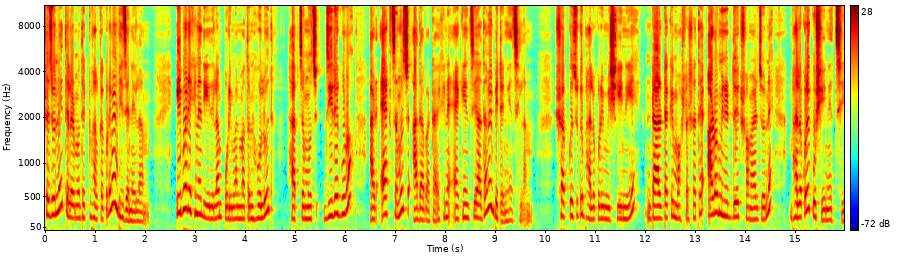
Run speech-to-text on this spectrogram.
সেজন্যই তেলের মধ্যে একটু হালকা করে আমি ভেজে নিলাম। এবার এখানে দিয়ে দিলাম পরিমাণ মতন হলুদ, হাফ চামচ জিরে গুঁড়ো আর এক চামচ আদা বাটা। এখানে এক ইঞ্চি আদা আমি বেটে নিয়েছিলাম। সব কিছুকে ভালো করে মিশিয়ে নিয়ে ডালটাকে মশলার সাথে আরও মিনিট দুয়েক সময়ের জন্য ভালো করে কষিয়ে নিচ্ছি।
